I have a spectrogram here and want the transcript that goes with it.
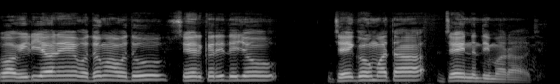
તો આ વિડીયોને વધુમાં વધુ શેર કરી દેજો. જય ગૌ માતા, જય નંદી મહારાજ.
